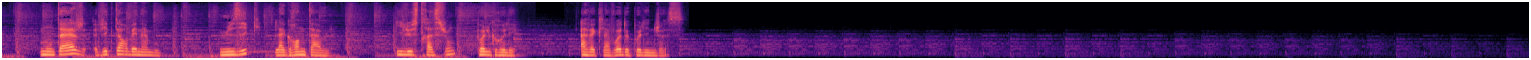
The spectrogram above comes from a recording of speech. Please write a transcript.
Montage Victor Benabou. Musique La Grande Table. Illustration Paul Grelet. Avec la voix de Pauline Joss.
